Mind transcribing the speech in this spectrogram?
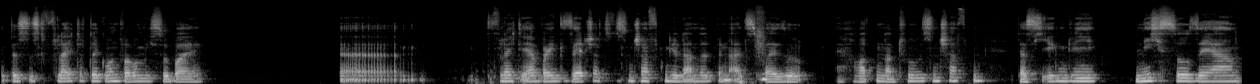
das ist vielleicht auch der Grund, warum ich so bei. Äh, vielleicht eher bei Gesellschaftswissenschaften gelandet bin, als bei so harten Naturwissenschaften, dass ich irgendwie nicht so sehr.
